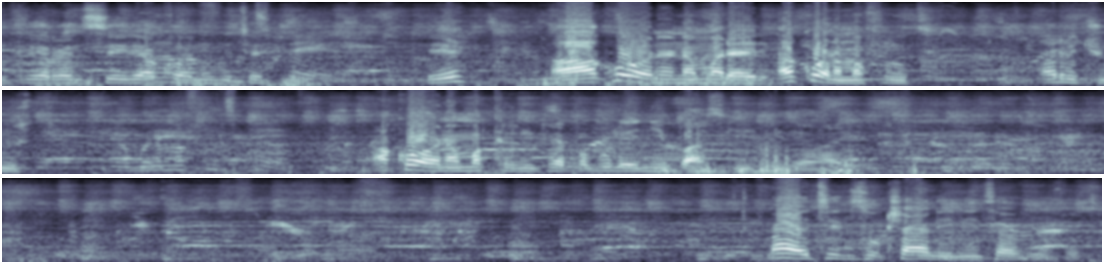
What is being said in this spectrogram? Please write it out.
i-clearance sale yakhona ukuthi ye akhona akhona ama-fruit a-reduced akhona ama-green pepper kulenye ibhaskiti njengayo mayothi ngizokushaya nini i-interview futhi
